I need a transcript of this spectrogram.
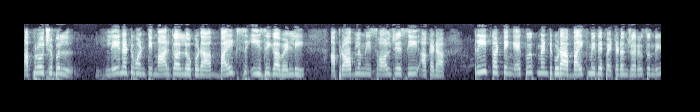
అప్రోచబుల్ లేనటువంటి మార్గాల్లో కూడా బైక్స్ ఈజీగా వెళ్ళి ఆ ప్రాబ్లమ్ని సాల్వ్ చేసి అక్కడ ట్రీ కట్టింగ్ ఎక్విప్మెంట్ కూడా ఆ బైక్ మీదే పెట్టడం జరుగుతుంది.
